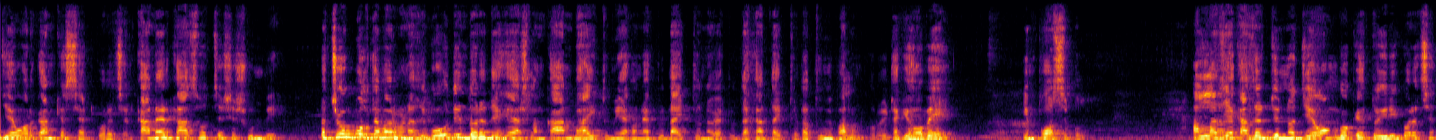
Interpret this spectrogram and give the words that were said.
যে অর্গানকে সেট করেছেন, কানের কাজ হচ্ছে সে শুনবে। চোখ বলতে পারবে না যে বহুদিন ধরে দেখে আসলাম, কান ভাই, তুমি এখন একটু দায়িত্ব নেও, একটু দেখার দায়িত্বটা তুমি পালন করো। এটা কি হবে? ইম্পসিবল আল্লাহ যে কাজের জন্য যে অঙ্গকে তৈরি করেছেন,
